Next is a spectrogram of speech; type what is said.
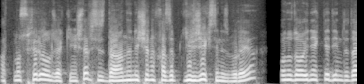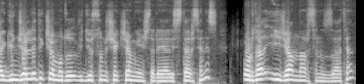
atmosferi olacak gençler. Siz dağının içine kazıp gireceksiniz buraya. Onu da oyuna eklediğimde daha güncelledikçe modu videosunu çekeceğim gençler eğer isterseniz. Orada iyice anlarsınız zaten.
